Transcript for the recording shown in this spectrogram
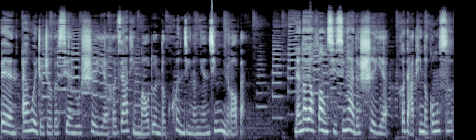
Ben 安慰着这个陷入事业和家庭矛盾的困境的年轻女老板：“难道要放弃心爱的事业和打拼的公司？”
